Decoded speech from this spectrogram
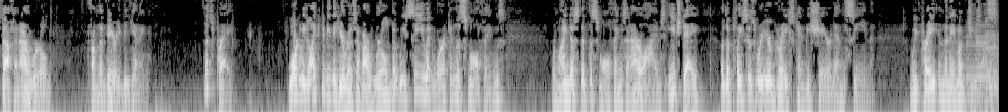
stuff in our world from the very beginning. Let's pray. Lord, we like to be the heroes of our world, but we see you at work in the small things. Remind us that the small things in our lives each day are the places where your grace can be shared and seen. We pray in the name of Jesus.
